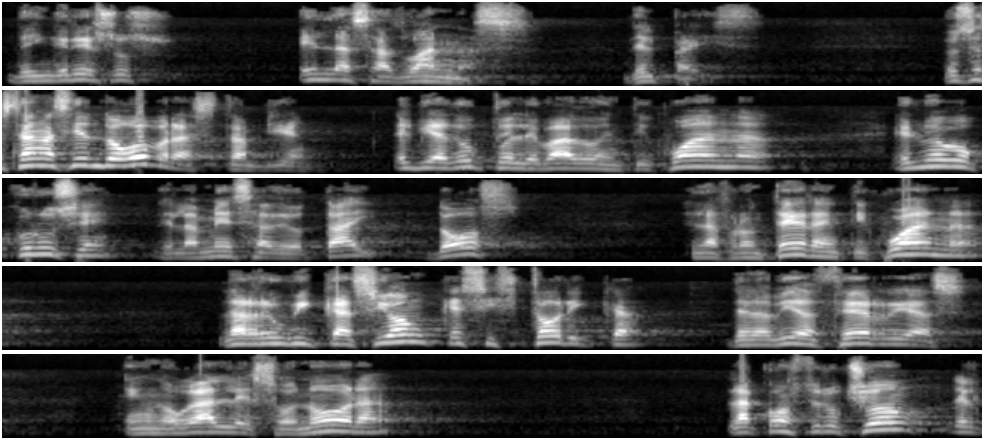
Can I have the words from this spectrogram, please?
de ingresos en las aduanas del país. Los están haciendo obras también, el viaducto elevado en Tijuana, el nuevo cruce de la mesa de Otay, dos, en la frontera, en Tijuana, la reubicación que es histórica de las vías férreas en Nogales, Sonora, la construcción de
